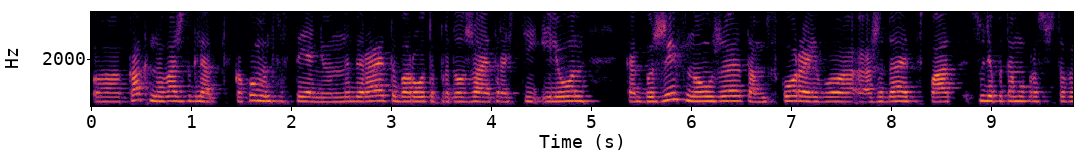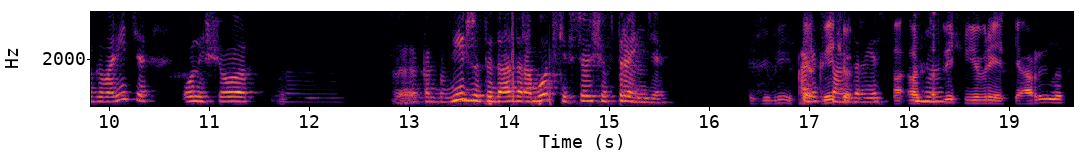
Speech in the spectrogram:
Э, как, на ваш взгляд, в каком он состоянии? Он набирает обороты, продолжает расти, или он как бы жив, но уже там скоро его ожидает спад? Судя по тому просто, что вы говорите, он еще как бы виджеты, да, доработки все еще в тренде. Еврейский. Александр, отвечу, есть... а, угу. отвечу еврейский. А рынок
